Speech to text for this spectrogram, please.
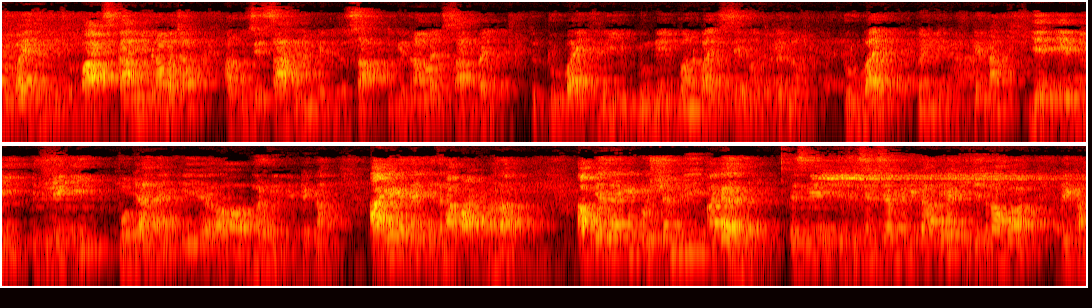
टू बाई थ्री तो पार्ट काम इतना बचा और उसे सात घंटे में। तो सात तो कितना हो गया? सात बाई तो टू बाई थ्री गुने वन बाई सेवन तो कितना? टू बाई ट्वेंटी कितना? ये ए, बी इतने की वो क्या है कि भर देंगे ठीक ना? आगे कहते हैं इतना पार्ट भरा। अब कहते हैं कि क्वेश्चन की अगर इसकी एफिशिएंसी हमने निकाल लिया कि कितना हुआ ठीक ना?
